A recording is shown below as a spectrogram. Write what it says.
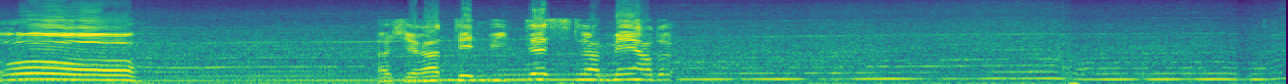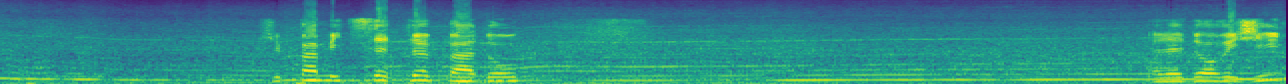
Oh J'ai raté une vitesse, la merde. J'ai pas mis de setup, hein, donc. Elle est d'origine.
